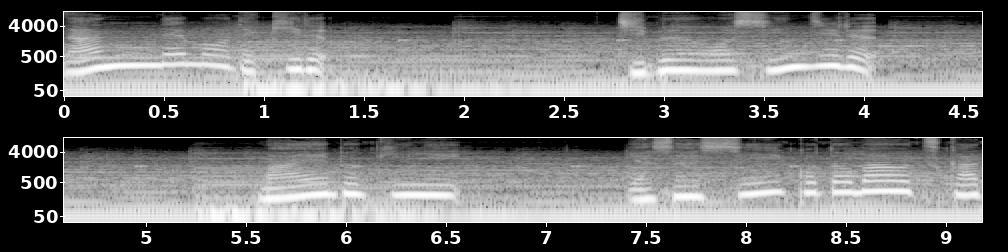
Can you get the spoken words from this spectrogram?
何でもできる。自分を信じる。前向きに優しい言葉を使っ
